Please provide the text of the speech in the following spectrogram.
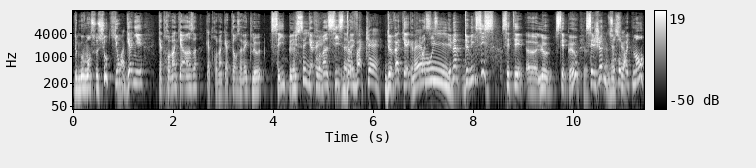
de mouvements sociaux qui ont gagné. 95, 94 avec le CIP, 86 avec de Vaquet, de Vaquet 86 et même 2006, c'était euh, le CPE. Ces jeunes sont complètement,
